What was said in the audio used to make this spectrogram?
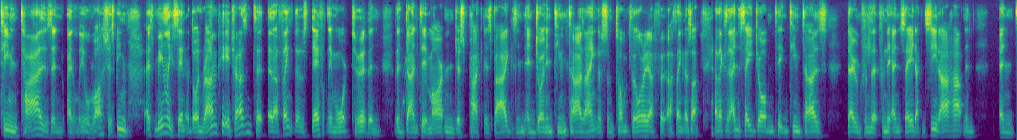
Team Taz and, and Lio Rush. It's been it's mainly centered on Rampage, hasn't it? And I think there's definitely more to it than than Dante Martin just packing his bags and, and joining Team Taz. I think there's some tomfoolery. I, I think there's a I think it's an inside job in taking Team Taz down from the from the inside. I can see that happening, and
